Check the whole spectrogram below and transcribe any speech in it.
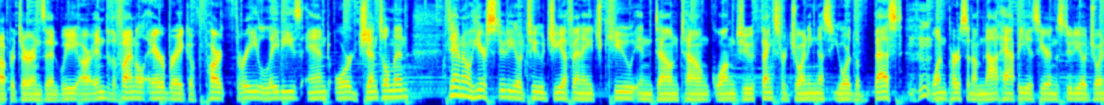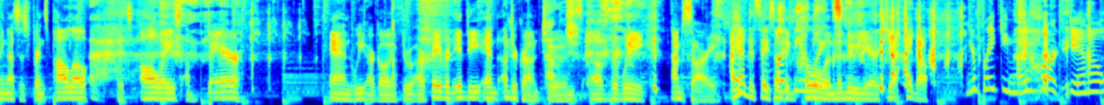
Drop returns, and we are into the final air break of part three, ladies and or gentlemen. Dano here, Studio 2, GFNHQ in downtown Gwangju. Thanks for joining us. You're the best. One person I'm not happy is here in the studio. Joining us is Prince Paolo. it's always a bear. And we are going through our favorite indie and underground tunes of the week. I'm sorry. I had to say something cruel in the new year. Yeah, I know. You're breaking my heart, Dano.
